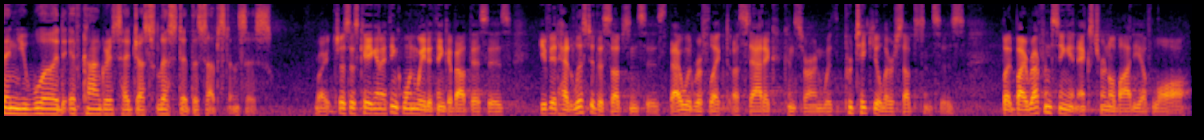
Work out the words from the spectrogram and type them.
than you would if Congress had just listed the substances. Right. Justice Kagan, I think one way to think about this is if it had listed the substances, that would reflect a static concern with particular substances. But by referencing an external body of law,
